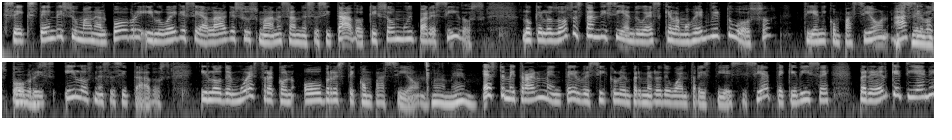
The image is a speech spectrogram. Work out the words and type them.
Se extiende su mano al pobre y luego se halague sus manos al necesitado, que son muy parecidos. Lo que los dos están diciendo es que la mujer virtuosa tiene compasión hacia, los pobres. y los necesitados y lo demuestra con obras de compasión. Amén. Esto me trae en mente el versículo en primero de Juan 3:17 que dice, pero el que tiene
